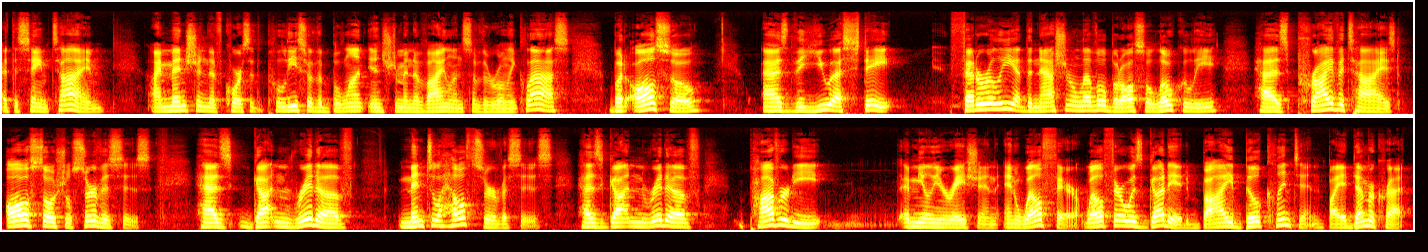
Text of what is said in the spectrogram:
at the same time I mentioned, of course, that the police are the blunt instrument of violence of the ruling class, but also as the US state, federally at the national level, but also locally, has privatized all social services, has gotten rid of mental health services, has gotten rid of poverty amelioration and welfare. Welfare was gutted by Bill Clinton, by a Democrat.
